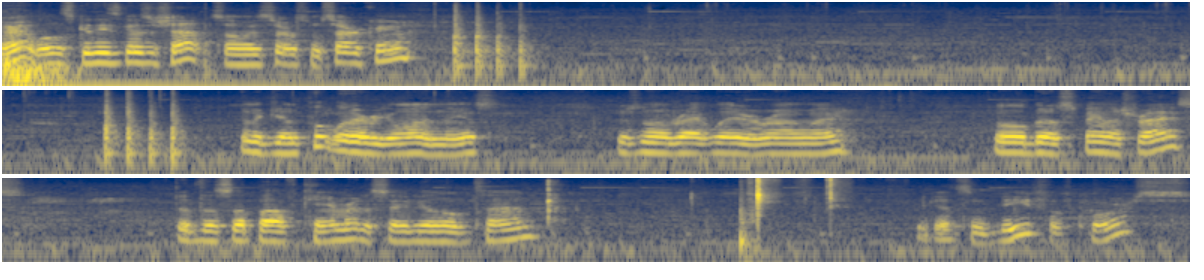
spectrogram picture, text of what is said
Alright, well let's give these guys a shot. So I'm going to start with some sour cream. And again, put whatever you want in these. There's no right way or wrong way. A little bit of Spanish rice. Did this up off camera to save you a little time. We got some beef, of course.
